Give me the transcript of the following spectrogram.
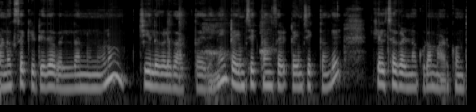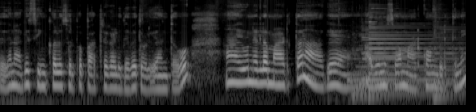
ಒಣಗ್ಸೋಕೆ ಇಟ್ಟಿದ್ದೆ ಅವೆಲ್ಲನೂ ಚೀಲಗಳಿಗೆ ಹಾಕ್ತಾಯಿದ್ದೀನಿ ಟೈಮ್ ಸಿಕ್ತಂಗೆ ಟೈಮ್ ಸಿಕ್ತಂಗೆ ಕೆಲಸಗಳನ್ನ ಕೂಡ ಮಾಡ್ಕೊತಾ ಇದ್ದೀನಿ. ಹಾಗೆ ಸಿಂಕಲ್ಲೂ ಸ್ವಲ್ಪ ಪಾತ್ರೆಗಳಿದ್ದಾವೆ ತೊಳೆಯೋ ಅಂಥವು. ಇವನ್ನೆಲ್ಲ ಮಾಡ್ತಾ ಹಾಗೆ ಅದನ್ನು ಸಹ ಮಾಡ್ಕೊಂಡು ಬಿಡ್ತೀನಿ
